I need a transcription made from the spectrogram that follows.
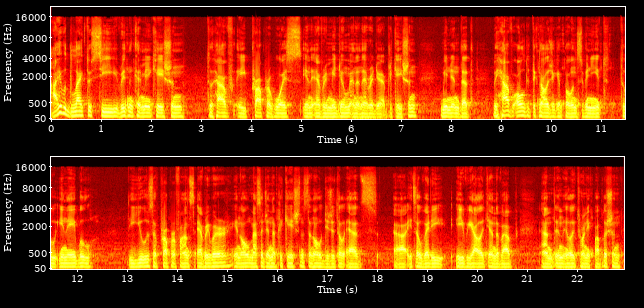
I would like to see written communication to have a proper voice in every medium and in every application, meaning that we have all the technology components we need to enable the use of proper fonts everywhere in all messaging applications and all digital ads. Uh, it's already a reality on the web and in electronic publishing.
